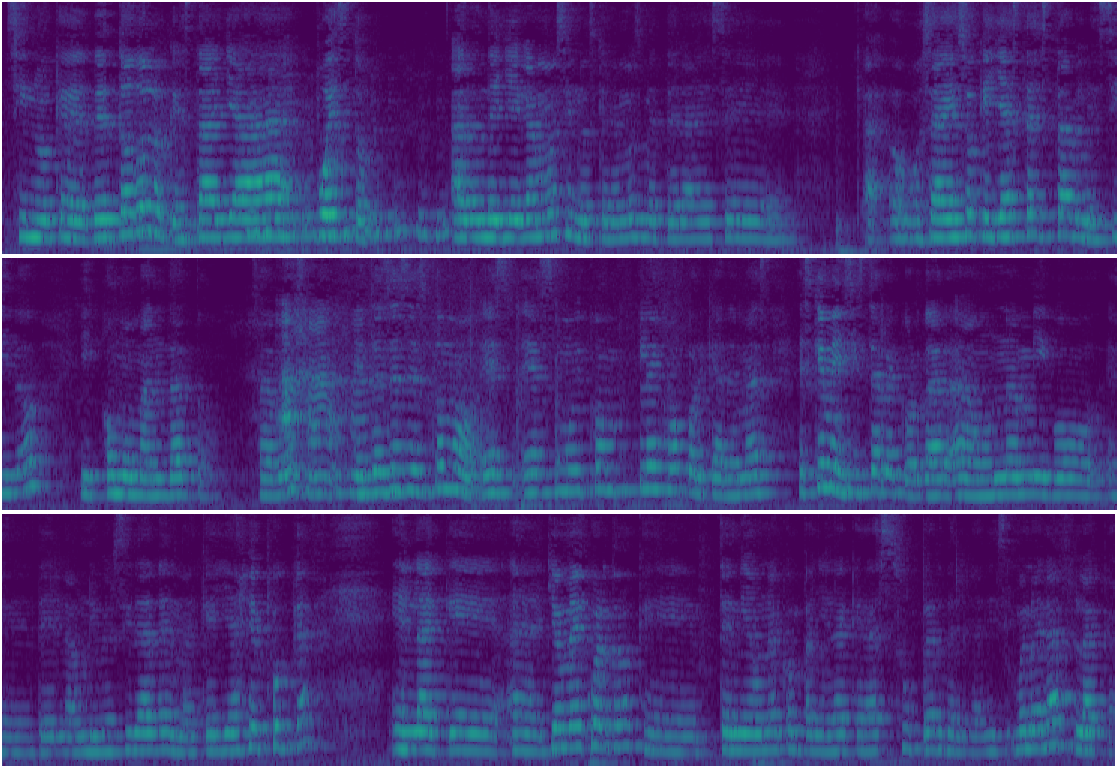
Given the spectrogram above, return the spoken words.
sino que de todo lo que está ya puesto, a donde llegamos y nos queremos meter a ese, o sea, eso que ya está establecido y como mandato. ¿sabes? Entonces es como, es, es muy complejo porque además es que me hiciste recordar a un amigo eh, de la universidad en aquella época en la que eh, yo me acuerdo que tenía una compañera que era súper delgadísima, bueno, era flaca.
